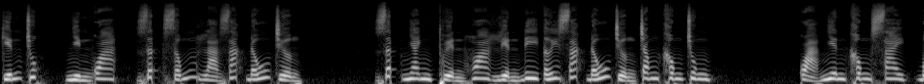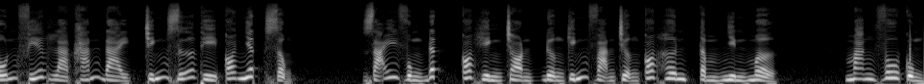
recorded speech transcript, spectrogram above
Kiến trúc nhìn qua rất giống là giác đấu trường. Rất nhanh thuyền hoa liền đi tới giác đấu trường trong không trung Quả nhiên không sai, bốn phía là khán đài, chính giữa thì có nhất rộng. Giải vùng đất có hình tròn, đường kính vạn trượng có hơn tầm nhìn mở. Mang vô cùng.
